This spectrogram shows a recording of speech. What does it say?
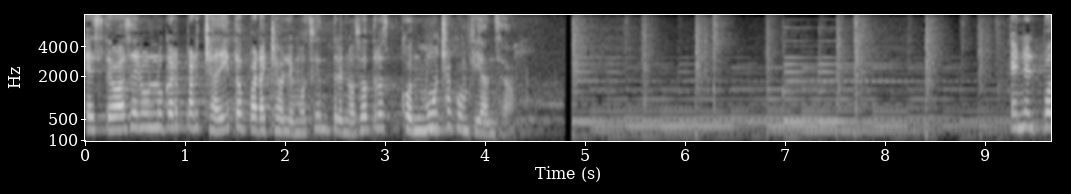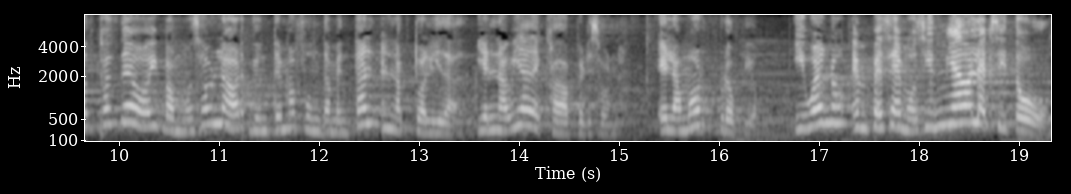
Este va a ser un lugar parchadito para que hablemos entre nosotros con mucha confianza. En el podcast de hoy vamos a hablar de un tema fundamental en la actualidad y en la vida de cada persona, el amor propio. Y bueno, empecemos sin miedo al éxito.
